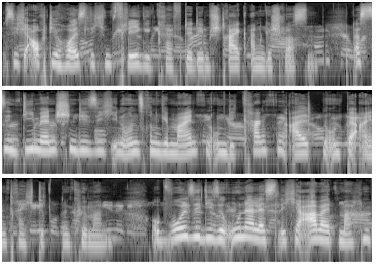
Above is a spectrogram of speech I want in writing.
sich auch die häuslichen Pflegekräfte dem Streik angeschlossen. Das sind die Menschen, die sich in unseren Gemeinden um die Kranken, Alten und Beeinträchtigten kümmern. Obwohl sie diese unerlässliche Arbeit machen,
